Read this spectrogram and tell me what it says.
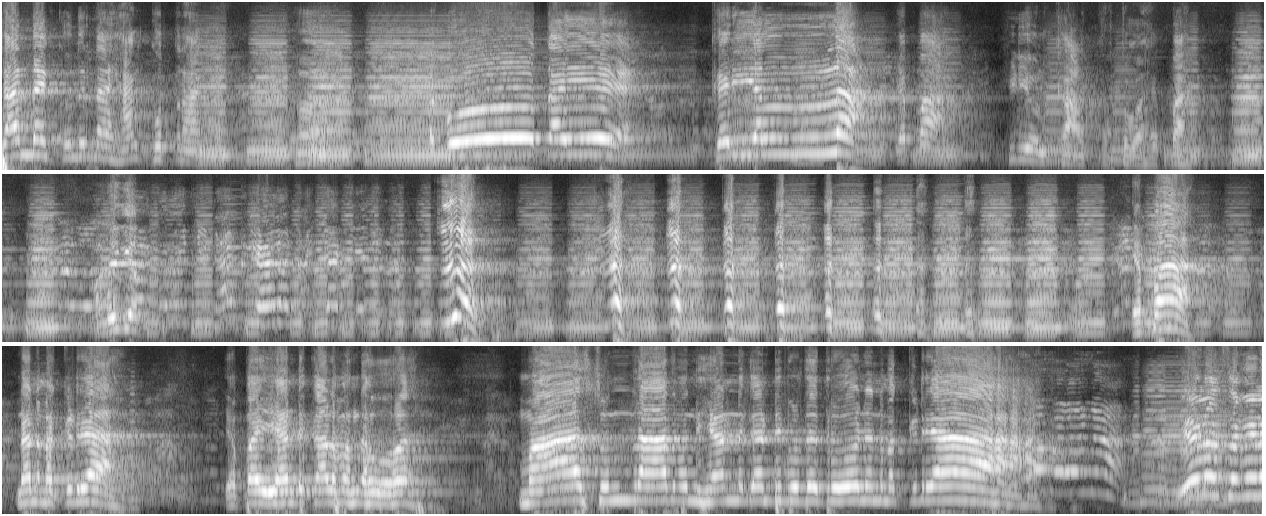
ಚಂದಂಗೆ ಕುಂದ್ರೆ, ನಾ ಹೆಂಗೆ ಕೂತ್ನ ಹಂಗೆ. ತಾಯಿ, ಕರಿ ಎಲ್ಲ. ಯಪ್ಪ, ಹಿಡಿಯೋನ್ ಕಾಳು ಕೂತವ ಯಪ್ಪ. ಹೀಗೆ ಯಪ್ಪ ನನ್ನ ಮಕ್ಕಳ್ರ ಯಪ್ಪ ಎಂಟು ಕಾಳು ಬಂದವು. ಮಾ ಸುಂದ್ರ ಆದ ಒಂದು ಹೆಣ್ಣು ಗಂಟೆ ಬೀಳ್ತೈತ್ರು ನನ್ನ ಮಕ್ಕಳ್ರ. ಏನೋ ಸಂಗಣ್ಣ.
